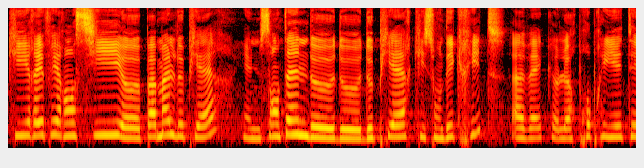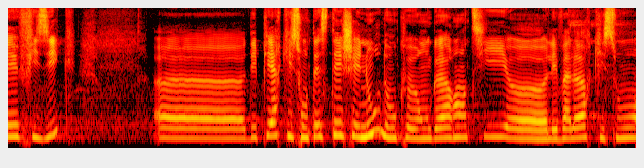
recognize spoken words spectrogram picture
qui référencie euh, pas mal de pierres. Il y a une centaine de pierres qui sont décrites avec leurs propriétés physiques. Euh, des pierres qui sont testées chez nous, donc euh, on garantit euh, les valeurs qui sont,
